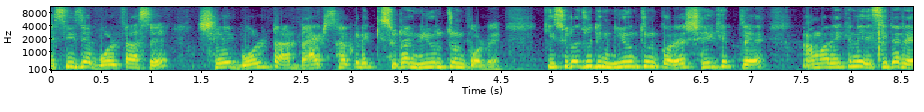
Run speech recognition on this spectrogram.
এসি যে বোল্টটা আছে, সেই বোল্টটা ডায়োড সার্কিটে কিছুটা নিয়ন্ত্রণ করবে। কিছুটা যদি নিয়ন্ত্রণ করে, সেই ক্ষেত্রে আমার এখানে এসিটারে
